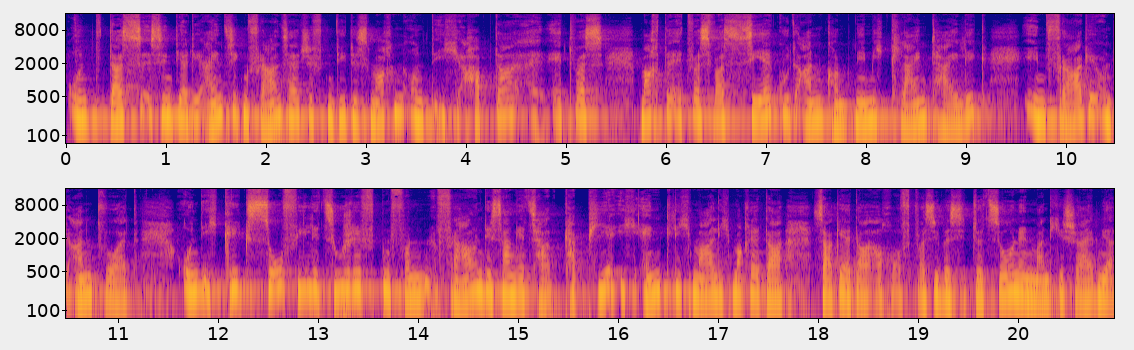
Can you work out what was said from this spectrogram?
Und das sind ja die einzigen Frauenzeitschriften, die das machen. Und ich habe da etwas, mache da etwas, was sehr gut ankommt, nämlich kleinteilig in Frage und Antwort. Und ich kriege so viele Zuschriften von Frauen, die sagen, jetzt kapiere ich endlich mal. Ich mache ja da, sage ja da auch oft was über Situationen. Manche schreiben ja,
